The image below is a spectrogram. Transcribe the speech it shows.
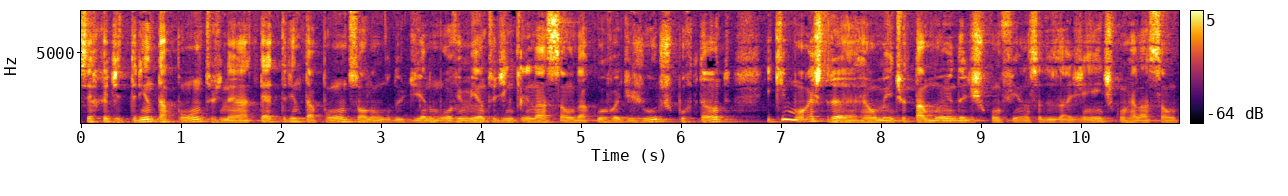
cerca de 30 pontos, né, até 30 pontos ao longo do dia, no movimento de inclinação da curva de juros, portanto, e que mostra realmente o tamanho da desconfiança dos agentes com relação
